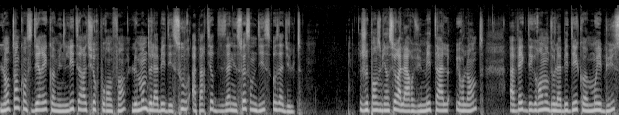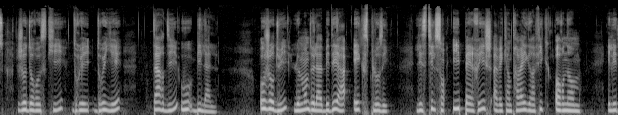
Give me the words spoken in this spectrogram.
Longtemps considéré comme une littérature pour enfants, le monde de la BD s'ouvre à partir des années 70 aux adultes. Je pense bien sûr à la revue Métal Hurlante, avec des grands noms de la BD comme Moebius, Jodorowsky, Dru- Druillet, Tardy ou Bilal. Aujourd'hui, le monde de la BD a explosé. Les styles sont hyper riches avec un travail graphique hors norme. Et les,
